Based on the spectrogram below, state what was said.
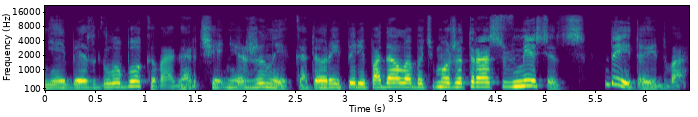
не без глубокого огорчения жены, которой перепадало, быть может, раз в месяц, да и то едва.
